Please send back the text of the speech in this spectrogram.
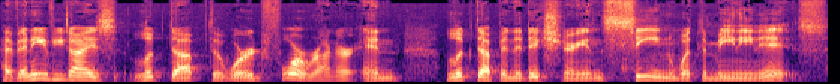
Have any of you guys looked up the word forerunner and looked up in the dictionary and seen what the meaning is?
